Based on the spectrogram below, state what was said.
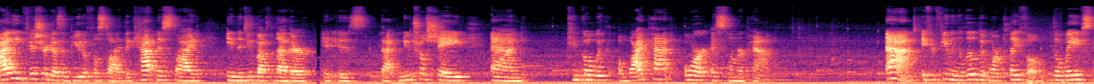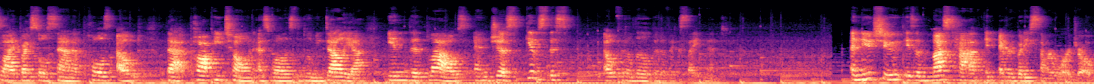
Eileen Fisher does a beautiful slide. The Katniss slide in the nubuck leather, it is that neutral shade and can go with a wide pant or a slimmer pant. And if you're feeling a little bit more playful, the Wave Slide by Solsana pulls out that poppy tone as well as the blooming dahlia in the blouse and just gives this outfit a little bit of excitement. A nude shoe is a must-have in everybody's summer wardrobe.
